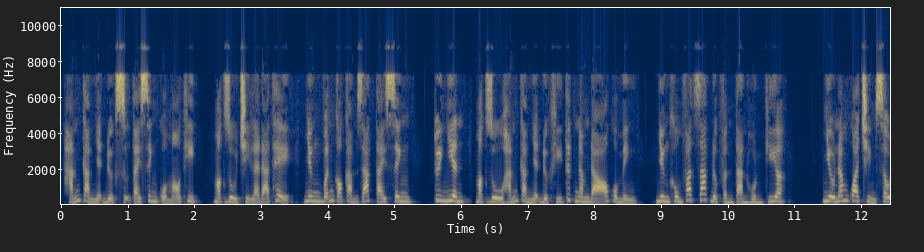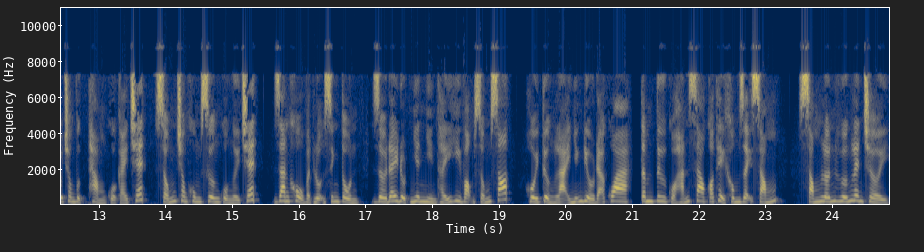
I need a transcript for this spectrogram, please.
hắn cảm nhận được sự tái sinh của máu thịt, mặc dù chỉ là đá thể, nhưng vẫn có cảm giác tái sinh. Tuy nhiên, mặc dù hắn cảm nhận được khí tức năm đó của mình, nhưng không phát giác được phần tàn hồn kia. Nhiều năm qua chìm sâu trong vực thẳm của cái chết, sống trong khung xương của người chết, gian khổ vật lộn sinh tồn, giờ đây đột nhiên nhìn thấy hy vọng sống sót, hồi tưởng lại những điều đã qua, tâm tư của hắn sao có thể không dậy sóng. Sóng lớn hướng lên trời,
